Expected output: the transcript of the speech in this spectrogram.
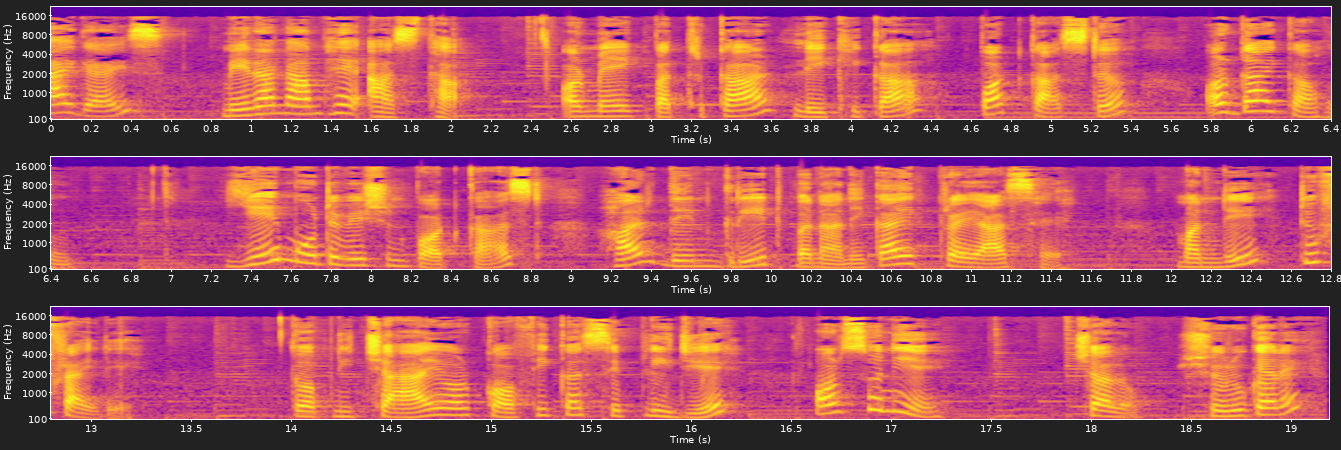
हाय गाइस मेरा नाम है आस्था और मैं एक पत्रकार, लेखिका पॉडकास्टर और गायिका हूँ। ये मोटिवेशन पॉडकास्ट हर दिन ग्रेट बनाने का एक प्रयास है मंडे टू फ्राइडे तो अपनी चाय और कॉफ़ी का सिप लीजिए और सुनिए। चलो, शुरू करें।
